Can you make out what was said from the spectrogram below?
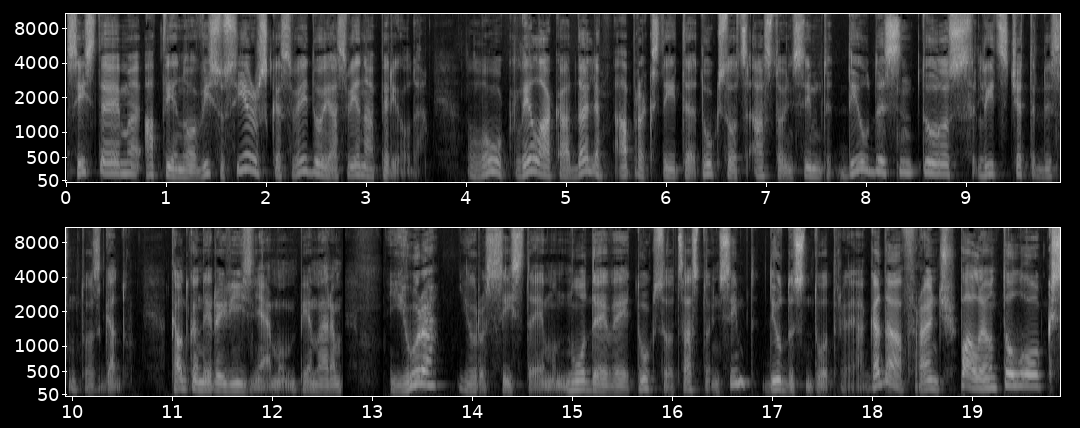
Sistēma apvieno visus iežus, kas veidojās vienā periodā. Lūk, lielākā daļa aprakstīta 1820. līdz 40. gadu. Kaut gan ir arī izņēmumi, piemēram, Jūra, jūras sistēmu nodēvēja 1822. gadā franču paleontologs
